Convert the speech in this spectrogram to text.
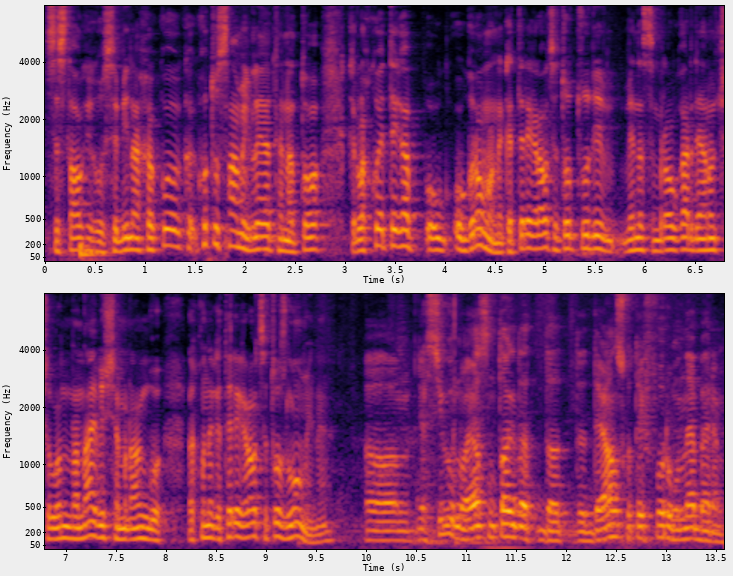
sestavkih vsebinah. Kako, kako tu sami gledate na to, ker lahko je tega ogromno. Nekatere gradce to tudi, vem, da sem bral Guardianu, če na najvišjem rangu, lahko nekatere gradce to zlomi. Ne? Um, ja, sigurno, jaz sem tak, da, da, da dejansko teh forumov ne berem.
